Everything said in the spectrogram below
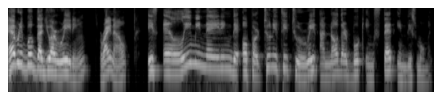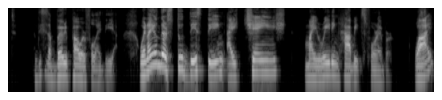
every book that you are reading right now is eliminating the opportunity to read another book instead in this moment. And this is a very powerful idea. When I understood this thing, I changed my reading habits forever. Why?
